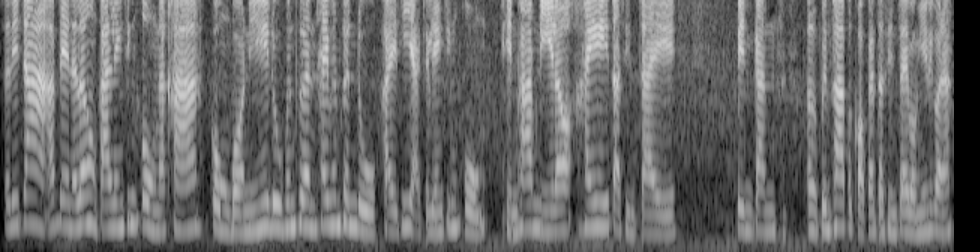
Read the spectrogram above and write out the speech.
สวัสดีจ้า อัปเดตในเรื่องของการเลี้ยงจิ้งกงนะคะกงบ่อนี้ดูเพื่อนๆ ให้เพื่อนๆดูใครที่อยากจะเลี้ยงจิ้งกงเห็นภาพนี้แล้วให้ตัดสินใจเป็นการ เออเป็นภาพประกอบการตัดสินใจบอกงี้ดีกว่านะ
